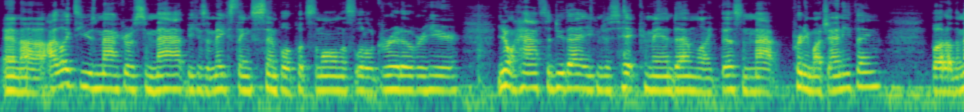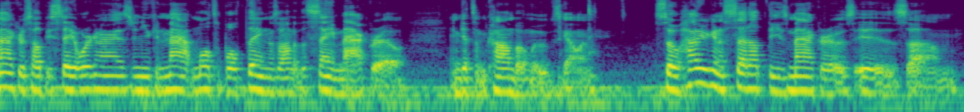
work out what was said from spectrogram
And uh, I like to use macros to map because it makes things simple. It puts them all in this little grid over here. You don't have to do that. You can just hit Command M like this and map pretty much anything. But uh, the macros help you stay organized and you can map multiple things onto the same macro and get some combo moves going. So how you're going to set up these macros is um,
